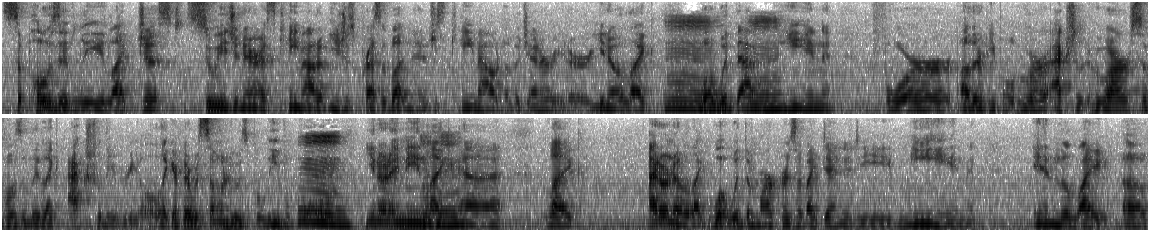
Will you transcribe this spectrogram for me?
supposedly like just sui generis came out of you just press a button and it just came out of a generator you know like Mm, what would that mm. mean for other people who are actually who are supposedly like actually real like if there was someone who was believable Mm. you know what i mean Mhm. like uh like i don't know like what would the markers of identity mean in the light of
